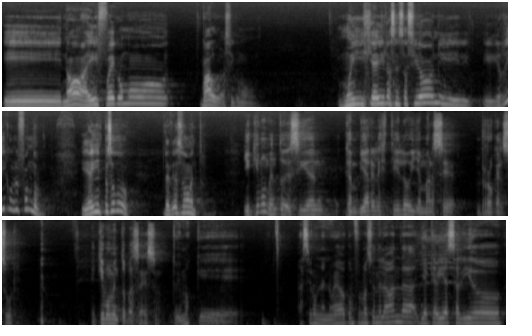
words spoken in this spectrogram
Y no, ahí fue como, wow, así como muy heavy la sensación y, y rico en el fondo. Y ahí empezó todo, desde ese momento. ¿Y en qué momento deciden cambiar el estilo y llamarse Rock al Sur? ¿En qué momento pasa eso? Tuvimos que hacer una nueva conformación de la banda, ya que había salido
